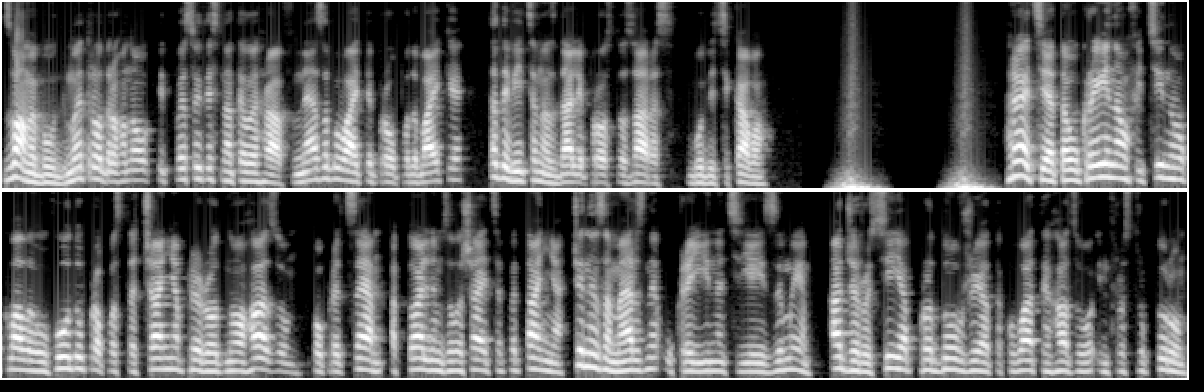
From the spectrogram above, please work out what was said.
З вами був Дмитро Драгонов. Підписуйтесь на телеграф, не забувайте про вподобайки та дивіться нас далі просто зараз. Буде цікаво. Греція та Україна офіційно уклали угоду про постачання природного газу. Попри це, актуальним залишається питання, чи не замерзне Україна цієї зими, адже Росія продовжує атакувати газову інфраструктуру.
